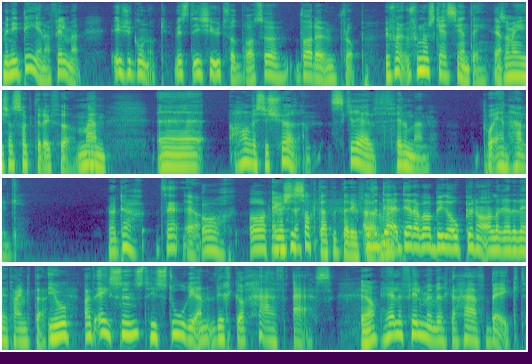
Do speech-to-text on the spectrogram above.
men ideen av filmen er ikke god nok. Hvis det ikke er utført bra, så var det en flopp. For, for nå skal jeg si en ting Ja. som jeg ikke har sagt til deg før. Men eh, han regissøren skrev filmen på en helg. Ja, der se, Ja. åh, åh, Jeg har ikke sagt dette til deg før. Altså, det, men- det der bare bygger opp under allerede det jeg tenkte. Jo. At jeg syns historien virker half-ass. Ja. Hele filmen virker half-baked.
